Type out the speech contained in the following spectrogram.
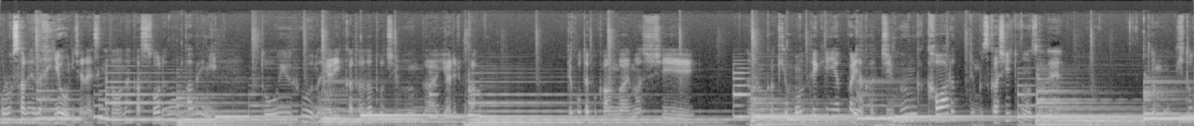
殺されないようにじゃないですけどなんかそれのためにどういう風なやり方だと自分がやれるか。ってことやっぱ考えますしなんか基本的にやっぱりなんか自分が変わるって難しいと思うんですよねでも人っ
